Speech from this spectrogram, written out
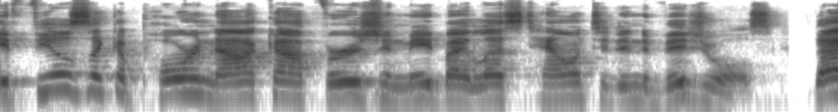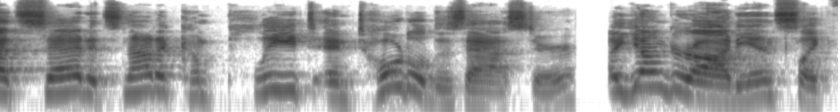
It feels like a poor knockoff version made by less talented individuals. That said, it's not a complete and total disaster. A younger audience, like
